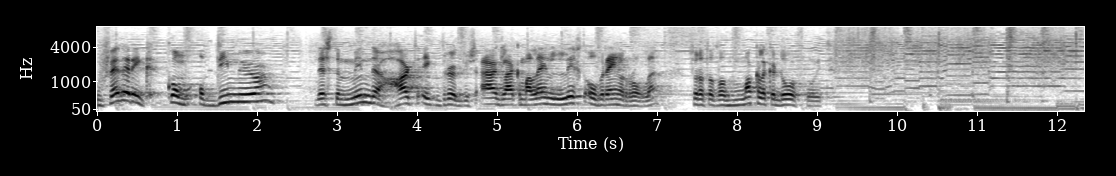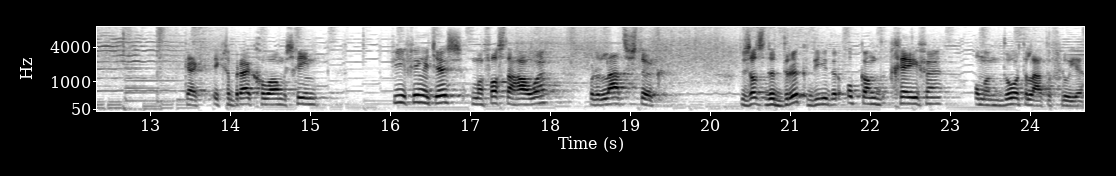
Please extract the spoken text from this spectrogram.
Hoe verder ik kom op die muur, des te minder hard ik druk. Dus eigenlijk laat ik hem alleen licht overheen rollen, zodat dat wat makkelijker doorvloeit. Kijk, ik gebruik gewoon misschien vier vingertjes om hem vast te houden voor het laatste stuk. Dus dat is de druk die je erop kan geven om hem door te laten vloeien.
